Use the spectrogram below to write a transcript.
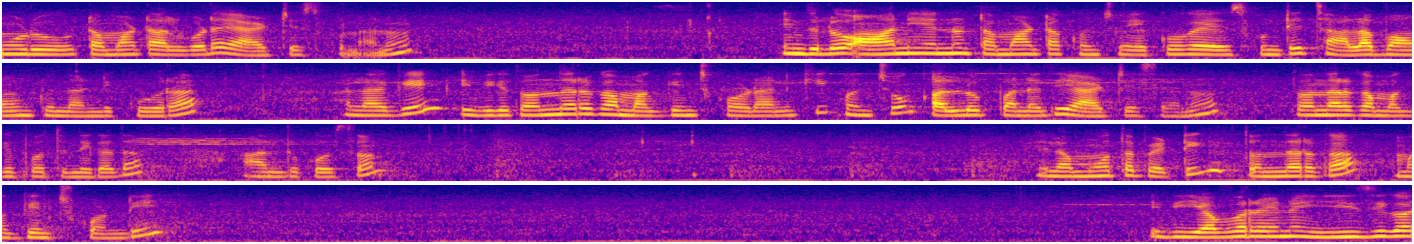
మూడు టమాటాలు కూడా యాడ్ చేసుకున్నాను. ఇందులో ఆనియన్ టమాటా కొంచెం ఎక్కువగా వేసుకుంటే చాలా బాగుంటుందండి కూర. అలాగే ఇవి తొందరగా మగ్గించుకోవడానికి కొంచెం కల్లుప్పు అనేది యాడ్ చేశాను. తొందరగా మగ్గిపోతుంది కదా? అందుకోసం ఇలా మూత పెట్టి తొందరగా మగ్గించుకోండి. ఇది ఎవరైనా ఈజీగా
